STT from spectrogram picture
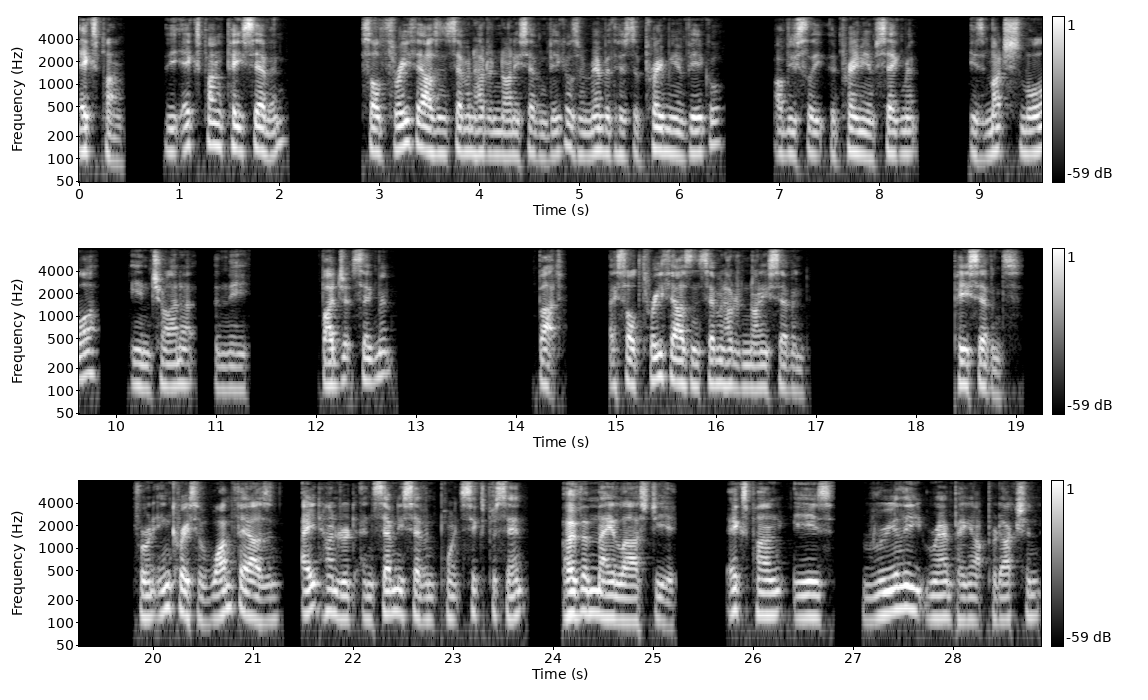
Xpeng. The Xpeng P7 sold 3,797 vehicles. Remember, this is a premium vehicle. Obviously, the premium segment is much smaller in China than the budget segment. But they sold 3,797 P7s for an increase of 1,877.6% over May last year. Xpeng is really ramping up production,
